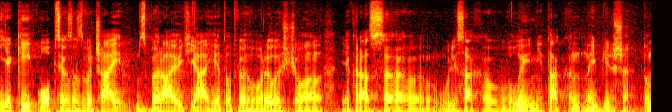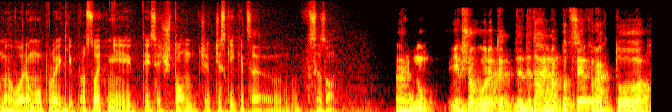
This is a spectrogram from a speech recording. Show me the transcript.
який обсяг зазвичай збирають ягід? От ви говорили, що якраз е, у лісах Волині так найбільше. То ми говоримо про які? Про сотні тисяч тонн, чи, чи скільки це в сезон? Е, Ну, якщо говорити детально по цифрах, то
